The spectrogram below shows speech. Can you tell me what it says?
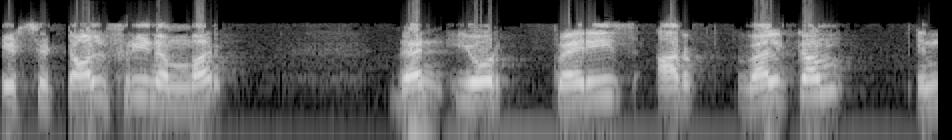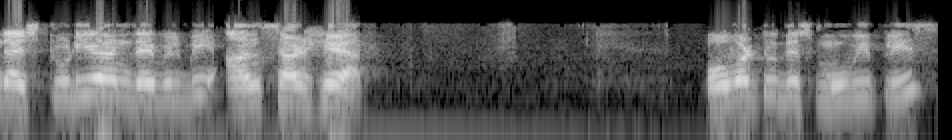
It's a toll free number. Then your queries are welcome in the studio and they will be answered here. Over to this movie please.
